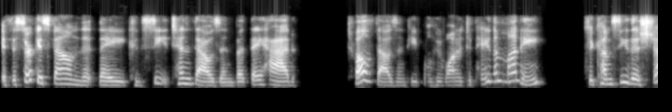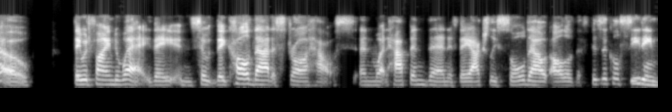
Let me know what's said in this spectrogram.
if the circus found that they could seat 10,000, but they had 12,000 people who wanted to pay them money to come see this show, they would find a way. They and so they called that a straw house. And what happened then, if they actually sold out all of the physical seating,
